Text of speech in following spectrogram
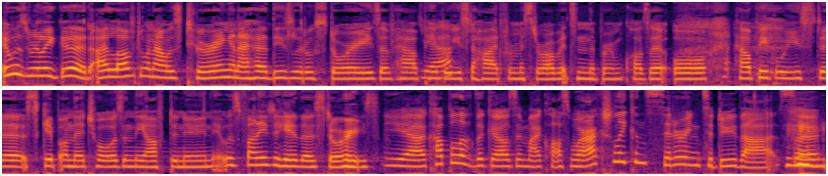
It was really good. I loved when I was touring and I heard these little stories of how Yeah. people used to hide from Mr. Roberts in the broom closet or how people used to skip on their chores in the afternoon. It was funny to hear those stories. Yeah, a couple of the girls in my class were actually considering to do that. So,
